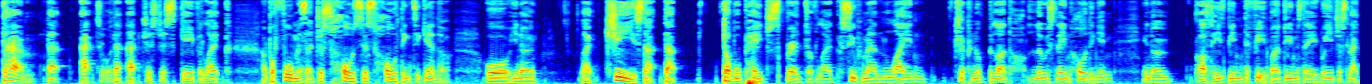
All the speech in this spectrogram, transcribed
damn, that actor or that actress just gave like a performance that just holds this whole thing together, or you know, like geez, that that double page spread of like Superman lying dripping of blood, Lois Lane holding him, you know, after he's been defeated by Doomsday, where you're just like,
